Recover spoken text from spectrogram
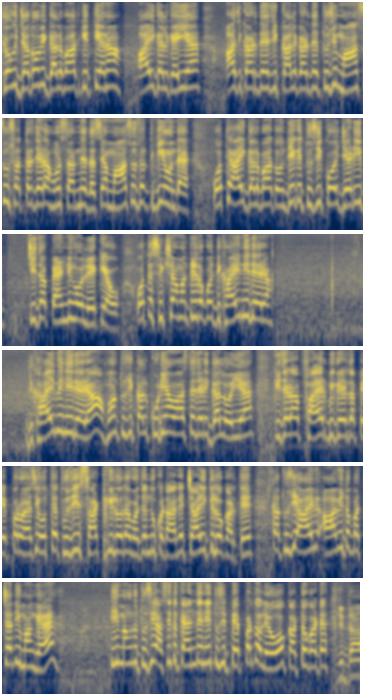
ਕਿਉਂਕਿ ਜਦੋਂ ਵੀ ਗੱਲਬਾਤ ਕੀਤੀ ਹੈ ਨਾ ਆਈ ਗੱਲ ਕਹੀ ਹੈ, ਅੱਜ ਕੱਢਦੇ ਹਾਂ ਜੀ ਕੱਲ ਕਰਦੇ ਤੁਸੀਂ ਮਾਨਸੂ ਸੱਤਰ ਜਿਹੜਾ ਹੁਣ ਸਰ ਨੇ ਦੱਸਿਆ ਮਾਨਸੂ ਸੱਤਰ ਕੀ ਹੁੰਦਾ ਉੱਥੇ ਆਈ ਗੱਲਬਾਤ ਹੁੰਦੀ ਹੈ ਕਿ ਤੁਸੀਂ ਕੋਈ ਜਿਹੜੀ ਚੀਜ਼ਾਂ ਪੈਂਡਿੰਗ ਉਹ ਲੈ ਕੇ ਆਓ। ਉੱਥੇ ਸਿੱਖਿਆ ਮੰਤਰੀ ਤਾਂ ਕੋਈ ਦਿਖਾਈ ਨਹੀਂ ਦੇ ਰਿਹਾ। ਦਿਖਾਈ ਵੀ ਨਹੀਂ ਦੇ ਰਿਹਾ। ਹੁਣ ਤੁਸੀਂ ਕੱਲ ਕੁੜੀਆਂ ਵਾਸਤੇ ਜਿਹੜੀ ਗੱਲ ਹੋਈ ਹੈ ਕਿ ਜਿਹੜਾ ਫਾਇਰ ਬ੍ਰਿਗੇਡ ਦਾ ਪੇਪਰ ਹੋਇਆ ਸੀ, ਉੱਥੇ ਤੁਸੀਂ 60 ਕਿਲੋ ਦਾ ਵਜਨ ਨੂੰ ਘਟਾ ਕੇ 40 ਕਿਲੋ ਕਰਤੇ। ਤਾਂ ਤੁਸੀਂ ਆ ਵੀ ਆ ਵੀ ਤਾਂ ਬੱਚਿਆਂ ਦੀ ਮੰਗ ਹੈ। ਇਹ ਮੰਗ ਨੂੰ ਤੁਸੀਂ ਅਸੀਂ ਤਾਂ ਕਹਿੰਦੇ ਨਹੀਂ, ਤੁਸੀਂ ਪੇਪਰ ਤੋਂ ਲਿਓ, ਘੱਟੋ ਘੱਟ। ਜਿੱਦਾਂ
